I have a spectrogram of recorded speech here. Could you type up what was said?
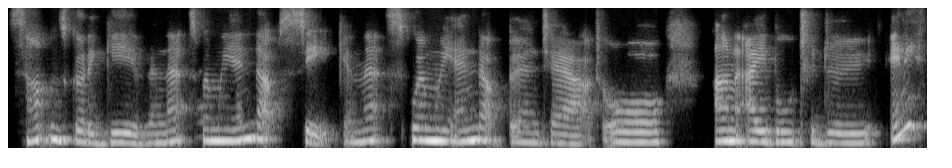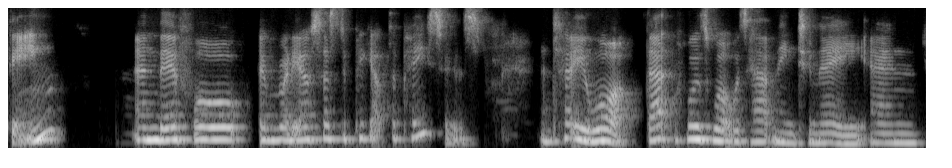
something's got to give. And that's when we end up sick. And that's when we end up burnt out or unable to do anything. And therefore, everybody else has to pick up the pieces. And tell you what, that was what was happening to me. And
